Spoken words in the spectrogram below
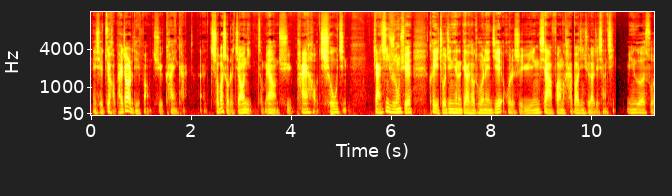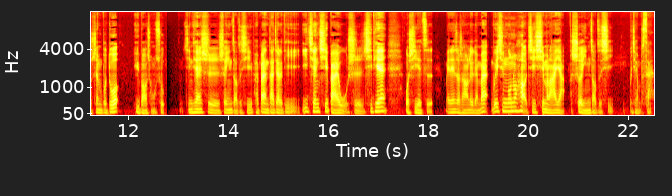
那些最好拍照的地方去看一看，呃，手把手的教你怎么样去拍好秋景。感兴趣的同学可以戳今天的第二条图文链接，或者是语音下方的海报进去了解详情。名额所剩不多，预报重塑。今天是摄影早自习陪伴大家的第一千七百五十七天，我是叶子，每天早上六点半，微信公众号及喜马拉雅摄影早自习，不见不散。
